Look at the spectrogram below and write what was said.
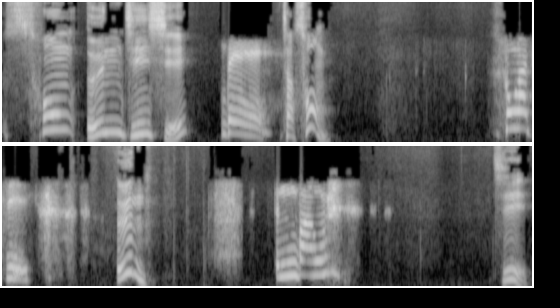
송은진 씨. 네, 자, 송, 송아지, 은, 은방울, 지.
